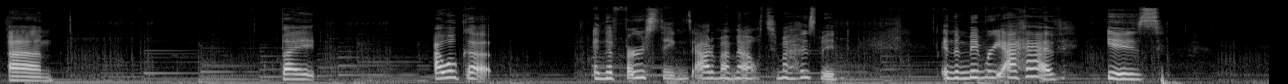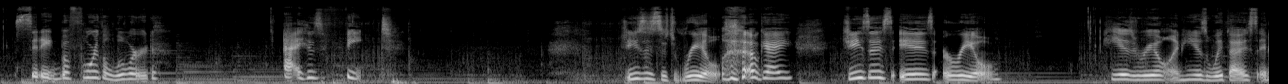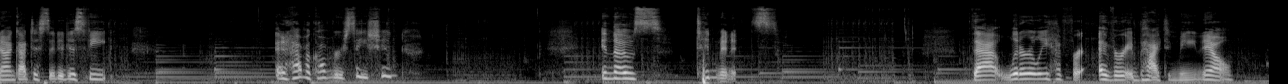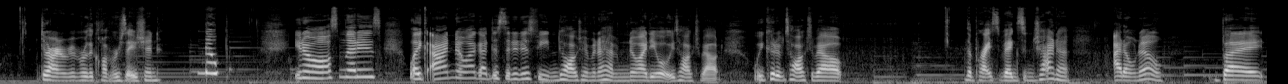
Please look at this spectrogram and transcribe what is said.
Um, but I woke up and the first things out of my mouth to my husband and the memory I have is sitting before the Lord at his feet. Jesus is real, okay? Jesus is real. He is real and he is with us. And I got to sit at his feet and have a conversation in those 10 minutes that literally have forever impacted me. Now, do I remember the conversation? Nope. You know how awesome that is? Like, I know I got to sit at his feet and talk to him, and I have no idea what we talked about. We could have talked about the price of eggs in China. I don't know. But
